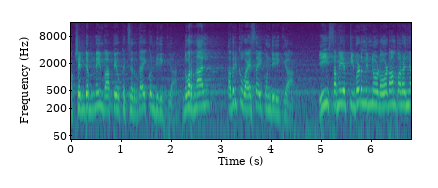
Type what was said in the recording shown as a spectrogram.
പക്ഷെ എന്റെ അമ്മയും വാപ്പയും ഒക്കെ ചെറുതായിക്കൊണ്ടിരിക്കുക എന്ന് പറഞ്ഞാൽ അവർക്ക് വയസ്സായിക്കൊണ്ടിരിക്കുക. ഈ സമയത്ത് ഇവിടെ നിന്നോട് ഓടാൻ പറഞ്ഞ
